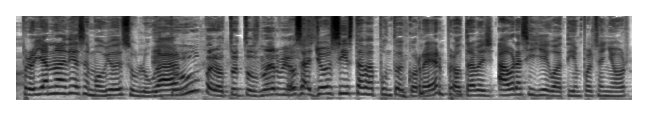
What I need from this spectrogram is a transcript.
No. Pero ya nadie se movió de su ¿Y lugar. tú? Pero tú y tus nervios. O sea, yo sí estaba a punto de correr, pero otra vez, ahora sí llegó a tiempo el señor,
